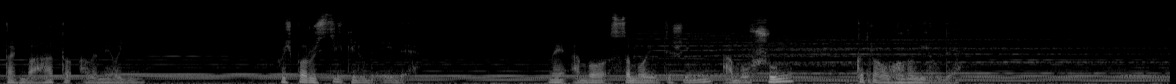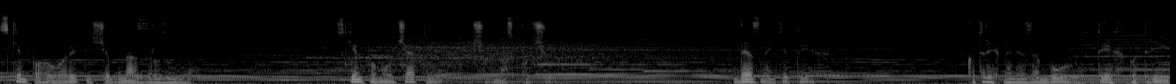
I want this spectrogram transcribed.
так багато, але не одні. Хоч поруч стільки людей йде. Ми або з собою в тишині, або в шумі, від котрого в голові гуде. З ким поговорити, щоб нас зрозуміли? З ким помовчати, щоб нас почули? Де знайти тих, котрих ми не забули, тих, котрі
